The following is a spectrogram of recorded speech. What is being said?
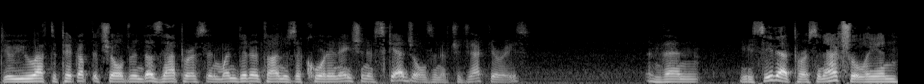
do you have to pick up the children? Does that person? When dinner time is a coordination of schedules and of trajectories. And then you see that person actually, and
